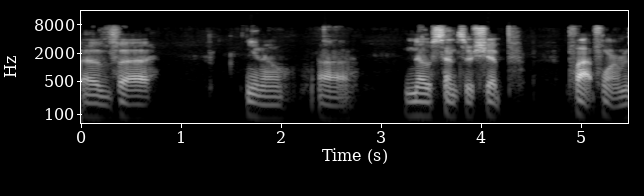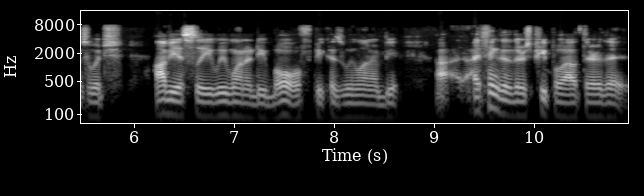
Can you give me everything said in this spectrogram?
of you know uh, no censorship platforms, which obviously we want to do both because we want to be. Uh, I think that there's people out there that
